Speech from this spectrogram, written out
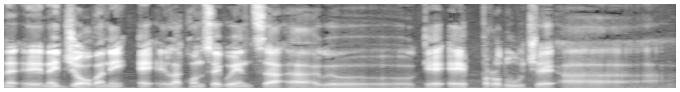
e, nei giovani e la conseguenza eh, che produce a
